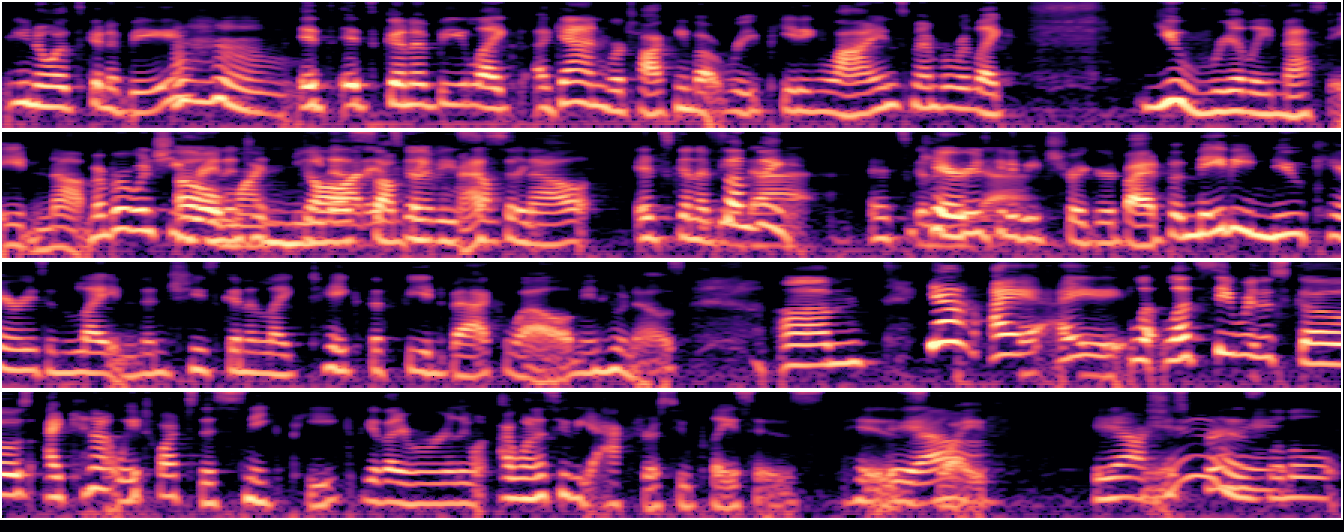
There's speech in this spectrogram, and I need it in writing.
you know what it's gonna be? Mm-hmm. It's it's gonna be like again, we're talking about repeating lines. Remember, we're like, you really messed Aidan up. Remember when she Oh ran into God, Nina it's something from something- SNL? It's gonna be Something- that. It's gonna Carrie's be gonna be triggered by it, but maybe new Carrie's enlightened and she's gonna like take the feedback well. I mean, who knows? Um, yeah, I, I let, let's see where this goes. I cannot wait to watch this sneak peek because I really want. I want to see the actress who plays his his Yeah. wife. Yeah, she's Yeah, pretty. little.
